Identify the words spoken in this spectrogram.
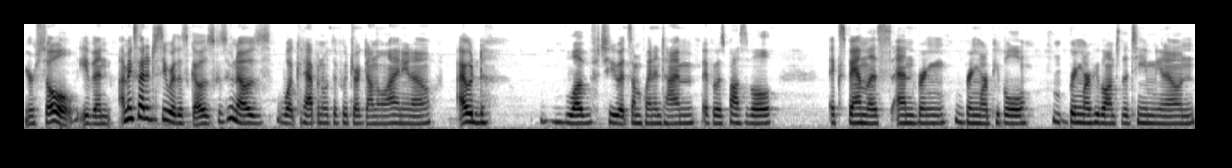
your soul even. I'm excited to see where this goes cuz who knows what could happen with the food truck down the line, you know. I would love to at some point in time if it was possible expand this and bring bring more people bring more people onto the team, you know, and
